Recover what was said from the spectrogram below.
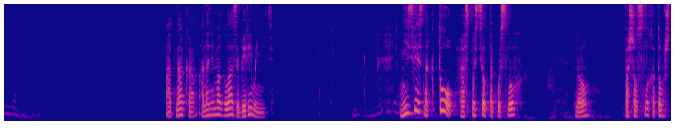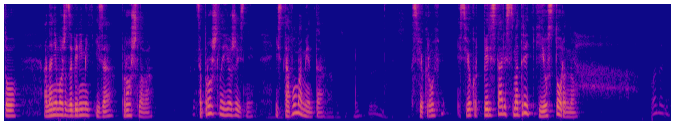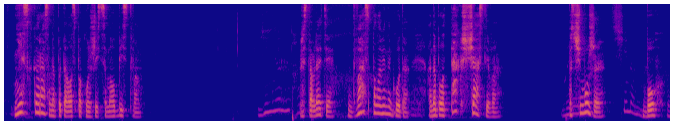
Однако она не могла забеременеть. Неизвестно, кто распустил такой слух, но пошел слух о том, что она не может забеременеть из-за прошлого, из-за прошлой ее жизни. И с того момента свекровь и свекр перестали смотреть в ее сторону. Несколько раз она пыталась покончить самоубийством. Представляете, два с половиной года она была так счастлива. Почему же Бог,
